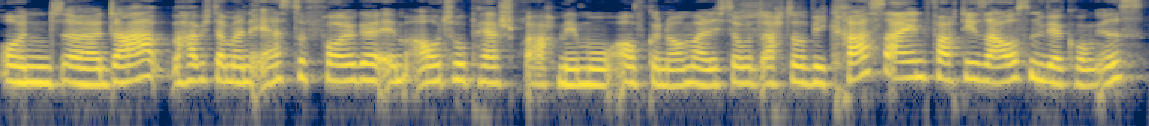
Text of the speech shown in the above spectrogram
Und äh, da habe ich dann meine erste Folge im Auto per Sprachmemo aufgenommen, weil ich so dachte, wie krass einfach diese Außenwirkung ist,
